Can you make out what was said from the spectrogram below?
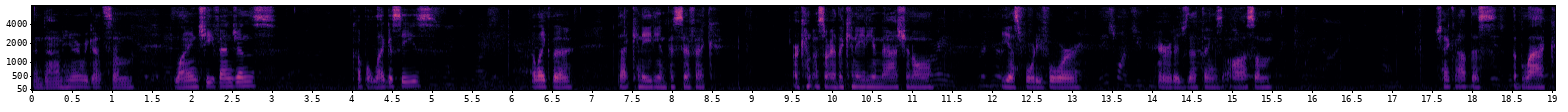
And down here we got some Lion Chief engines, a couple Legacies. I like the that Canadian Pacific, or sorry, the Canadian National ES44 Heritage. That thing's awesome. Check out this, the black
